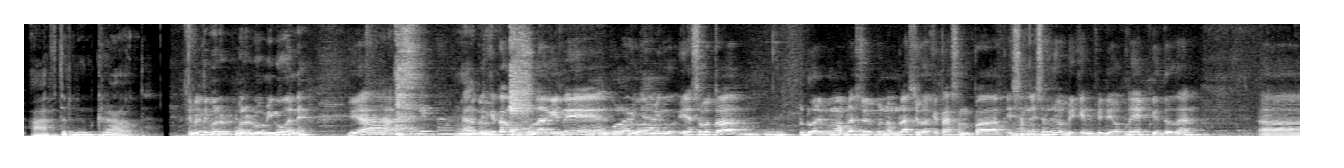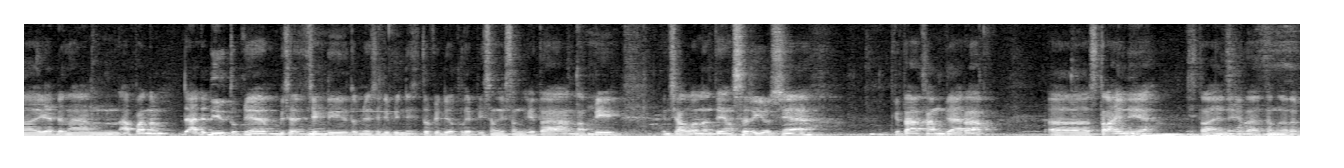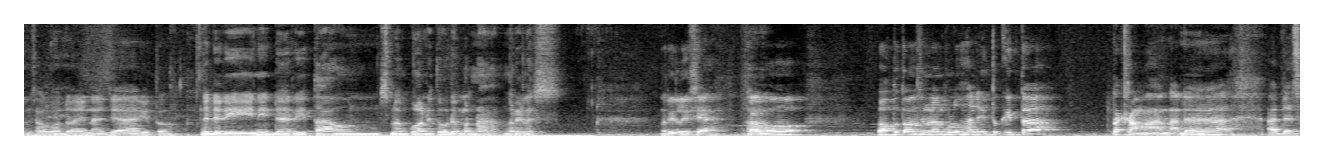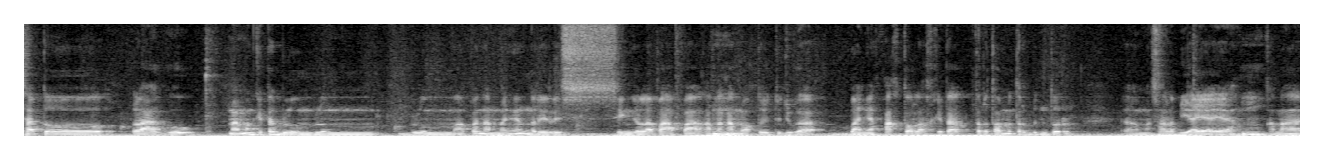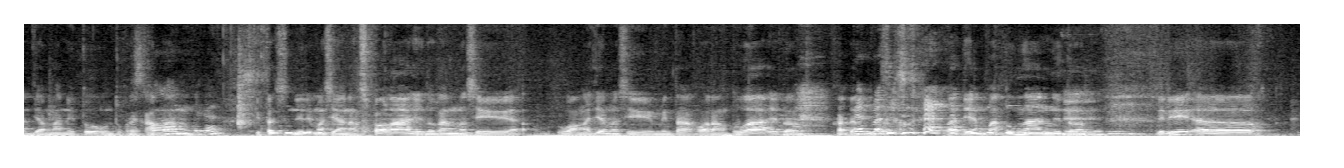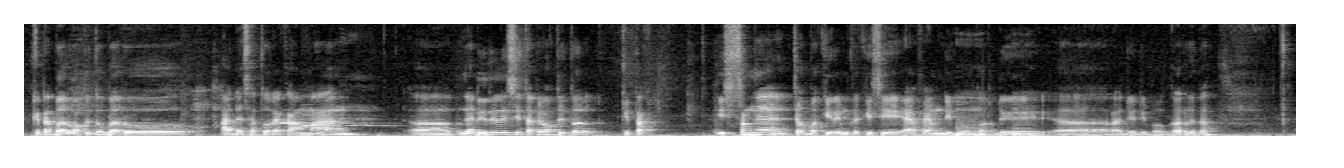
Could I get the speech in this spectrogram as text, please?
Afternoon Crowd. Ya, berarti baru, baru dua minggu kan ya? Ya, Nah, jadi tuh. kita ngumpul lagi nih Ngumpul dua ya. minggu. Ya sebetulnya 2015 2016 juga kita sempat iseng-iseng juga bikin video klip gitu kan. Eh, ya dengan apa nam ada di YouTube-nya bisa dicek di YouTube-nya CD Bindis itu video klip iseng-iseng kita. Tapi insya Allah nanti yang seriusnya kita akan garap eh, setelah ini ya. Setelah ini kita akan garap insya Allah doain aja gitu. Nah dari ini dari tahun 90-an itu udah pernah ngerilis? Ngerilis ya. Kalau waktu tahun 90-an itu kita rekaman ada ada satu lagu. Memang kita belum belum belum apa namanya ngerilis single apa-apa. Karena kan waktu itu juga banyak faktor lah. Kita terutama terbentur eh, masalah biaya ya. Karena zaman itu untuk rekaman gitu kan? kita sendiri masih anak sekolah gitu kan masih uang aja masih minta ke orang tua gitu. Kadang Latihan juga latihan patungan gitu. Iya, iya. jadi eh, kita baru waktu itu baru ada satu rekaman eh, nggak dirilis sih tapi waktu itu kita isengnya coba kirim ke Kisi FM di Bogor di eh, radio di Bogor gitu.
